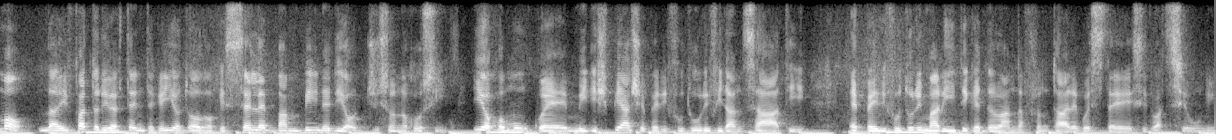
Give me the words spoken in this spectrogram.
Mo, il fatto divertente che io trovo che se le bambine di oggi sono così, io comunque mi dispiace per i futuri fidanzati e per i futuri mariti che dovranno affrontare queste situazioni.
